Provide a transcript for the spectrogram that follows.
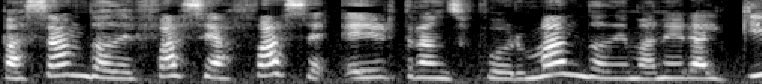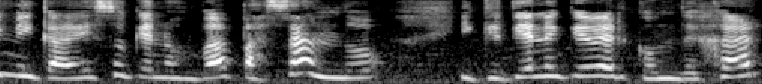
pasando de fase a fase e ir transformando de manera alquímica eso que nos va pasando y que tiene que ver con dejar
